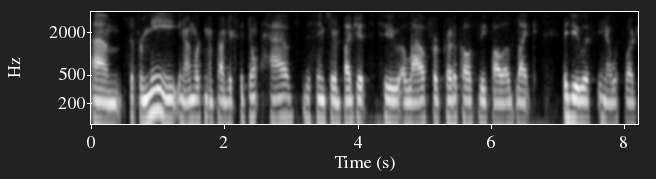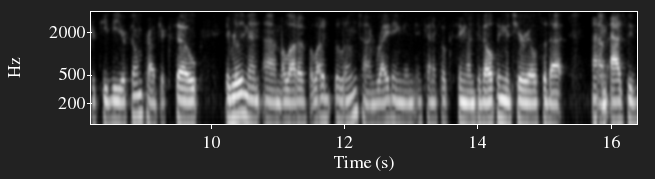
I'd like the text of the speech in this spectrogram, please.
um, so for me, you know, I'm working on projects that don't have the same sort of budgets to allow for protocols to be followed like they do with you know with larger TV or film projects. So it really meant um, a lot of a lot of alone time writing and, and kind of focusing on developing material so that um, as we've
